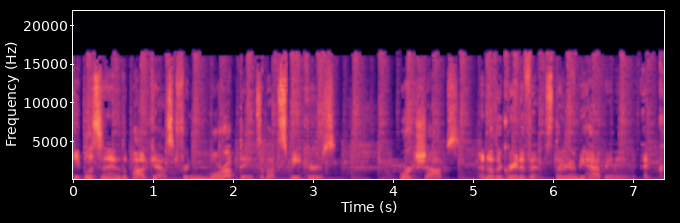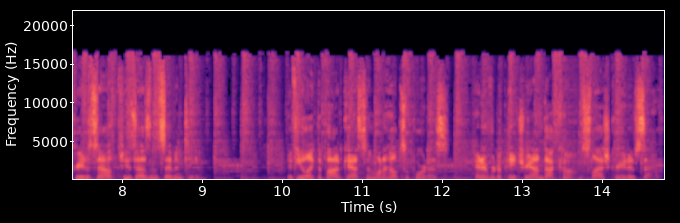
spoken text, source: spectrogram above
keep listening to the podcast for more updates about speakers, workshops, and other great events that are going to be happening at Creative South 2017. If you like the podcast and want to help support us, head over to patreon.com slash creative south.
